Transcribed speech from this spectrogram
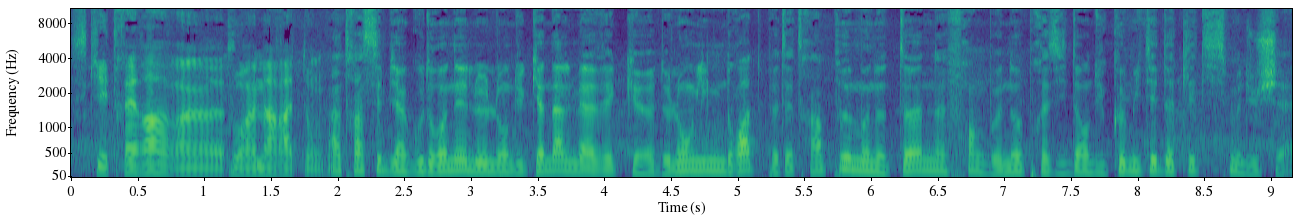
Ce qui est très rare hein, pour un marathon. Un tracé bien goudronné le long du canal, mais avec de longues lignes droites peut-être un peu monotone. Franck Bonneau, président du comité d'athlétisme du Cher.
